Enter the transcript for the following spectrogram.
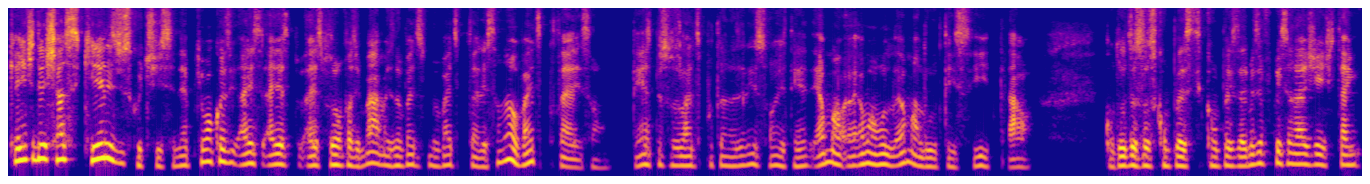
que a gente deixasse que eles discutissem, né? Porque uma coisa. Aí, aí, as, as pessoas vão falar assim, ah, mas não vai, não vai disputar a eleição. Não, vai disputar a eleição. Tem as pessoas lá disputando as eleições. Tem, é, uma, é, uma, é uma luta em si e tal. Com todas as suas complexidades. Mas eu fico pensando, a gente tá em,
